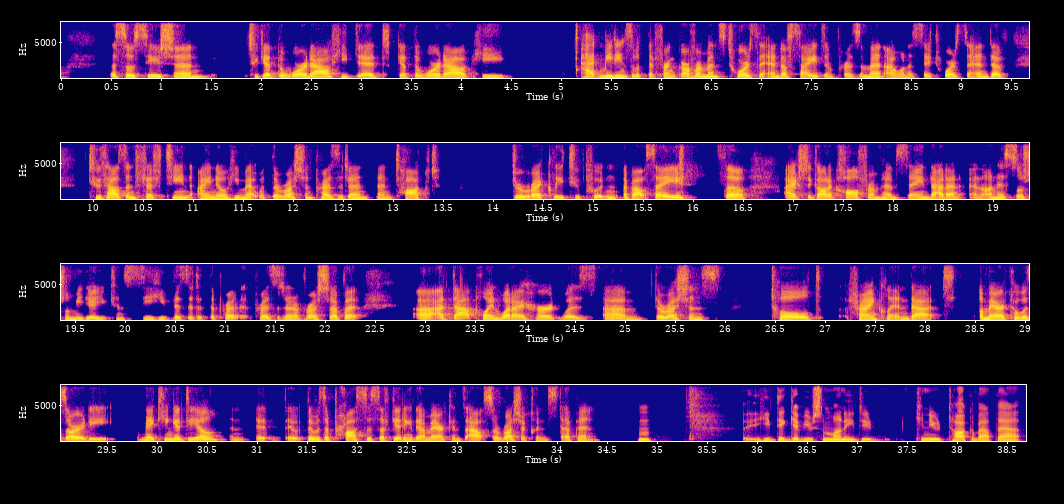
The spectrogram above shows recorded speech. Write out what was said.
association to get the word out he did get the word out he had meetings with different governments towards the end of Saeed's imprisonment. I want to say towards the end of 2015. I know he met with the Russian president and talked directly to Putin about Saeed. So I actually got a call from him saying that. And, and on his social media, you can see he visited the pre- president of Russia. But uh, at that point, what I heard was um, the Russians told Franklin that America was already making a deal and it, it, there was a process of getting the Americans out so Russia couldn't step in. Hmm he did give you some money. Do can you talk about that?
